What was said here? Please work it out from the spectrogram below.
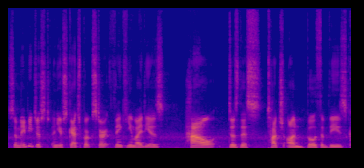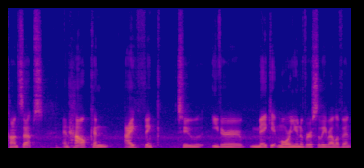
So maybe just in your sketchbook, start thinking of ideas. How does this touch on both of these concepts, and how can I think to either make it more universally relevant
